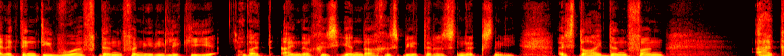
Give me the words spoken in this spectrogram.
en ek dink die hoofding van hierdie liedjie wat eindig is eendag is beter as niks nie, is daai ding van ek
